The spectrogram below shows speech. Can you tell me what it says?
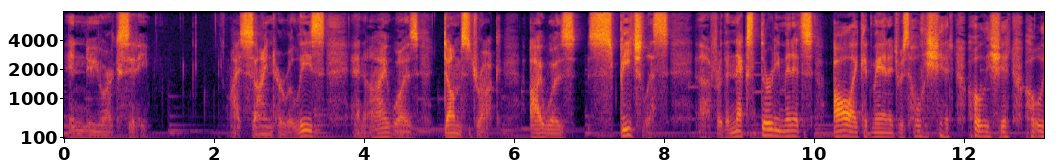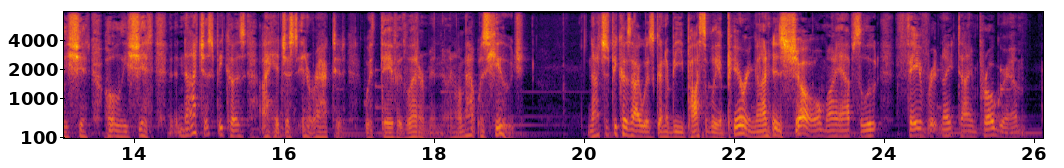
in New York City. I signed her release and I was dumbstruck. I was speechless. Uh, for the next 30 minutes, all I could manage was holy shit, holy shit, holy shit, holy shit. Not just because I had just interacted with David Letterman, and all that was huge. Not just because I was going to be possibly appearing on his show, my absolute favorite nighttime program,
